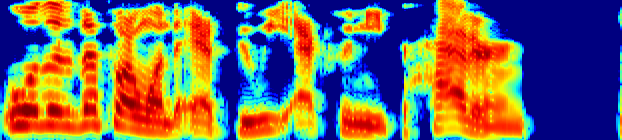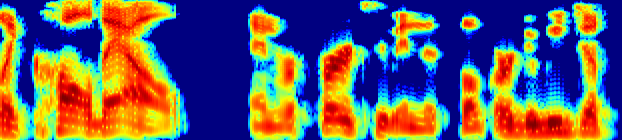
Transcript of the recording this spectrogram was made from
Well, th- that's why I wanted to ask: Do we actually meet pattern like called out and referred to in this book, or do we just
